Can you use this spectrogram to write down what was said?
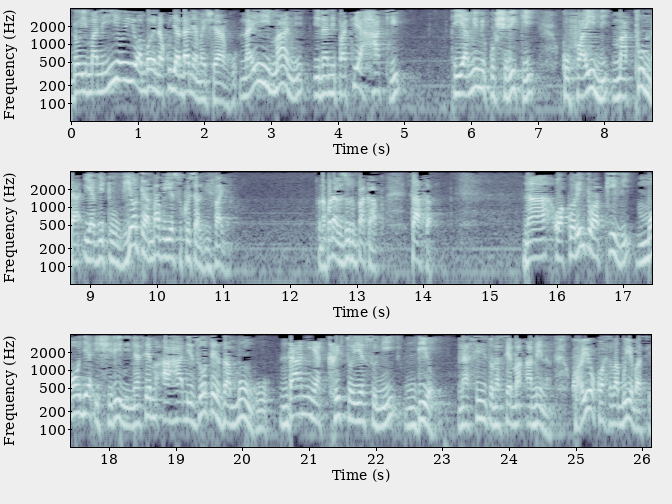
ndo imani hiyo hiyo ambayo inakuja ndani ya maisha yangu. Na hii imani inanipatia haki ya mimi kushiriki kufaidi matunda ya vitu vyote ambavyo yesu kristo alivifanya tunakwenda vizuri mpaka hapo. Sasa na wakorinto wa pili moja ishirini inasema ahadi zote za mungu ndani ya kristo yesu ni ndio. Na sisi tunasema amina. Kwa hiyo kwa sababu hiyo basi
